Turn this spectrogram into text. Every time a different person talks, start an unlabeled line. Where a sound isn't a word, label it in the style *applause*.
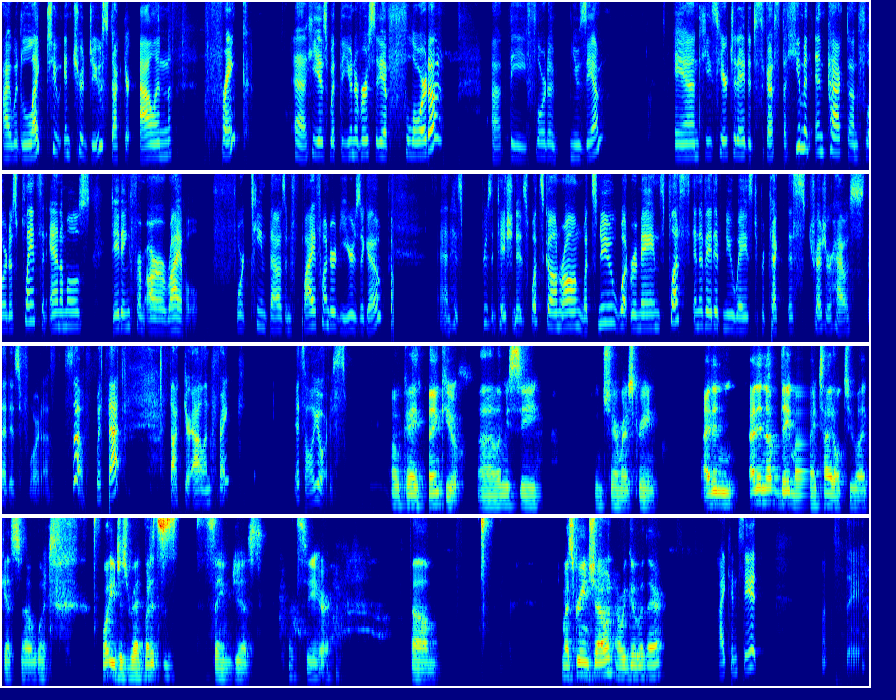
I would like to introduce Dr. Alan Franck. Uh, he is with the University of Florida, uh, the Florida Museum. And he's here today to discuss the human impact on Florida's plants and animals dating from our arrival 14,500 years ago. And his presentation is What's Gone Wrong, What's New, What Remains, plus innovative new ways to protect this treasure house that is Florida. So, with that, Dr. Alan Franck, it's all yours.
Okay, thank you. Uh, let me see and share my screen. I didn't I didn't update my, my title to I guess uh, what *laughs* what you just read, but it's the same gist. Let's see here. Um, my screen shown. Are we good with there?
I can see it. Let's see.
